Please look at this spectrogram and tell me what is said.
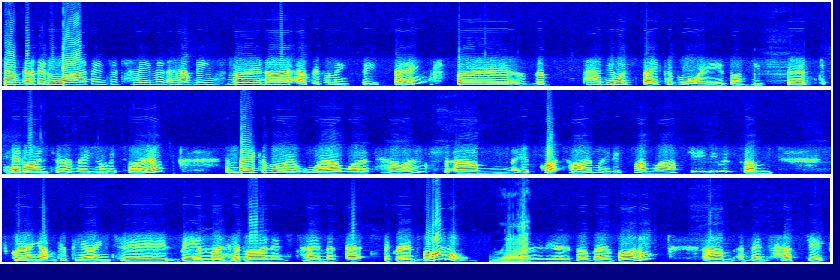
Now, I've got a bit of live entertainment happening tomorrow night at Riverlinks East Bank. So, the fabulous Baker Boy is on his first headline tour of regional Victoria. And Baker Boy, wow, what a talent. Um, it's quite timely. This time last year, he was um, squaring up and preparing to be in the headline entertainment at the grand final. Right. So the AFL Grand Final. Um, a fantastic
